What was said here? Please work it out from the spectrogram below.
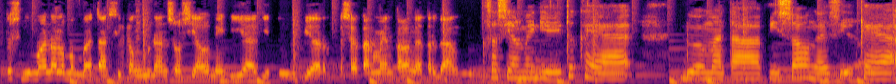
Terus gimana lo membatasi penggunaan sosial media gitu biar kesehatan mental nggak terganggu? Sosial media itu kayak dua mata pisau nggak sih? Iya. Kayak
